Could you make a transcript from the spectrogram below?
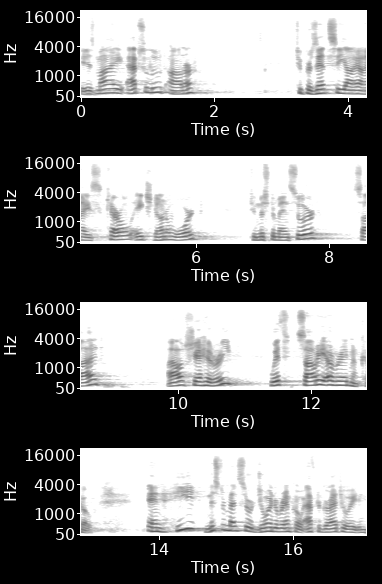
It is my absolute honor to present CII's Carroll H. Dunn Award to Mr. Mansour Saad Al-Shehri with Saudi Aramco. And he, Mr. Mansour, joined Aramco after graduating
